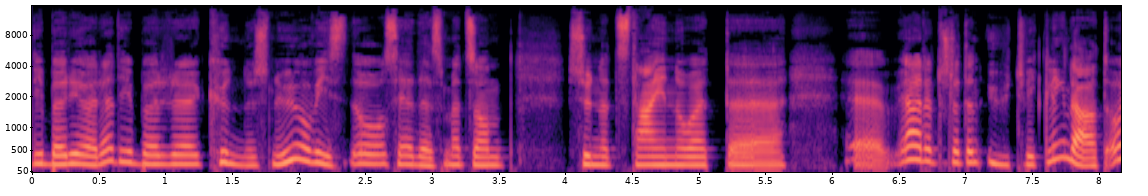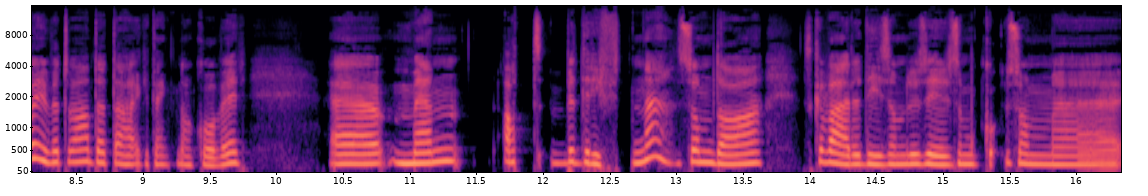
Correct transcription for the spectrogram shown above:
de, bør gjøre. De bør eh, kunne snu og, vise, og se det som et sånt sunnhetstegn og et eh, Ja, rett og slett en utvikling, da. At oi, vet du hva, dette har jeg ikke tenkt nok over. Men at bedriftene, som da skal være de som du sier, som, som uh,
